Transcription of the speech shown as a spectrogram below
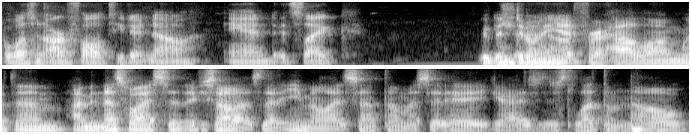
it wasn't our fault. He didn't know, and it's like We've been doing it for how long with them? I mean, that's why I said, if you saw that, that email I sent them, I said, hey guys, just let them know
